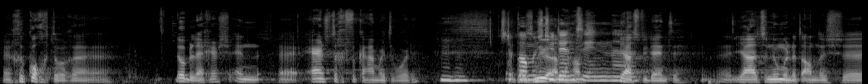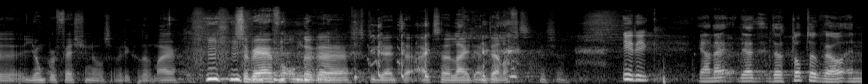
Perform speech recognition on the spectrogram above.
eh, gekocht door, eh, door beleggers en uh, ernstig verkamerd te worden. Mm -hmm. Dus er komen studenten in? Ja, studenten. ja, ze noemen het anders young professionals, weet ik wat. Maar ze werven onder studenten uit Leiden en Delft. Dus, Erik? Ja, nee, dat, dat, klopt ook wel. En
